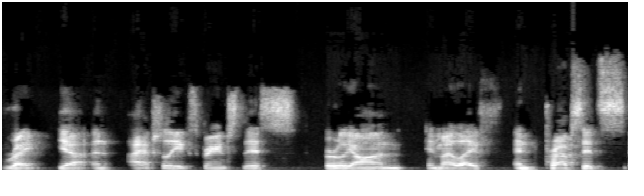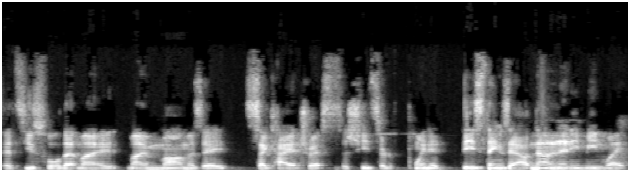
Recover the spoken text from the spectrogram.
Right. Yeah. And I actually experienced this early on in my life. And perhaps it's it's useful that my my mom is a psychiatrist, so she sort of pointed these things out, not in any mean way,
